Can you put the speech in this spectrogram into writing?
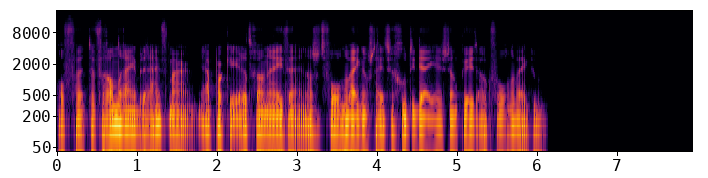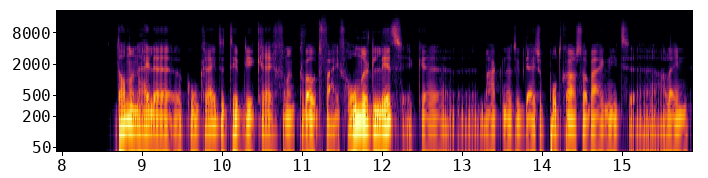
of uh, te veranderen aan je bedrijf. Maar ja, parkeer het gewoon even en als het volgende week nog steeds een goed idee is, dan kun je het ook volgende week doen. Dan een hele eh, concrete tip die ik kreeg van een Quote 500 lid. Ik uh, maak natuurlijk deze podcast waarbij ik niet alleen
